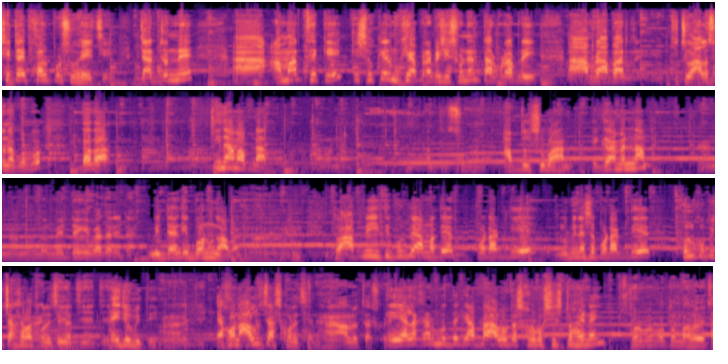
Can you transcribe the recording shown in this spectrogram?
সেটাই ফলপ্রসূ হয়েছে। যার জন্যে আমার থেকে কৃষকের মুখে আপনারা বেশি শোনেন তারপর আপনি আমরা আবার কিছু আলোচনা করব। দাদা কি নাম আপনার? আব্দুল সুবহান। আব্দুল এই গ্রামের নাম? এর নাম হলো মেডডাঙ্গি বাজার এটা। মিডডাঙ্গি বনগাঁও বাজার। হ্যাঁ। তো আপনি ইতিপূর্বে আমাদের প্রোডাক্ট দিয়ে লুমিনাসের প্রোডাক্ট দিয়ে ফুলকপি চাষাবাদ জি, করেছিলেন। এই জমিতে। হ্যাঁ এখন আলু চাষ করেছেন। হ্যাঁ আলু চাষ এই এলাকার মধ্যে কি আপনার আলুটা সর্বশ্রেষ্ঠ হয় নাই? সর্বপ্রথম ভালো হয়েছে।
